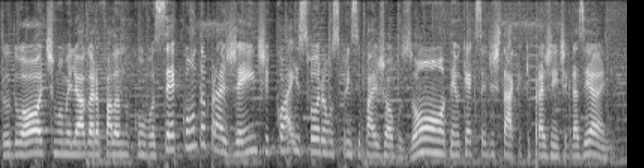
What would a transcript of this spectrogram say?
Tudo ótimo, melhor agora falando com você. Conta pra gente quais foram os principais jogos ontem, o que é que você destaca aqui pra gente, Graziani?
